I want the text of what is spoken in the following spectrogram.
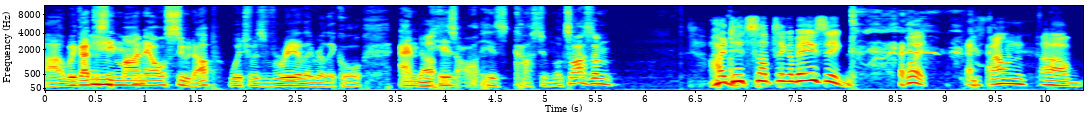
Uh, we got to see Mon-El suit up, which was really really cool, and Yep. his his costume looks awesome. I did something amazing. what you found? Um,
